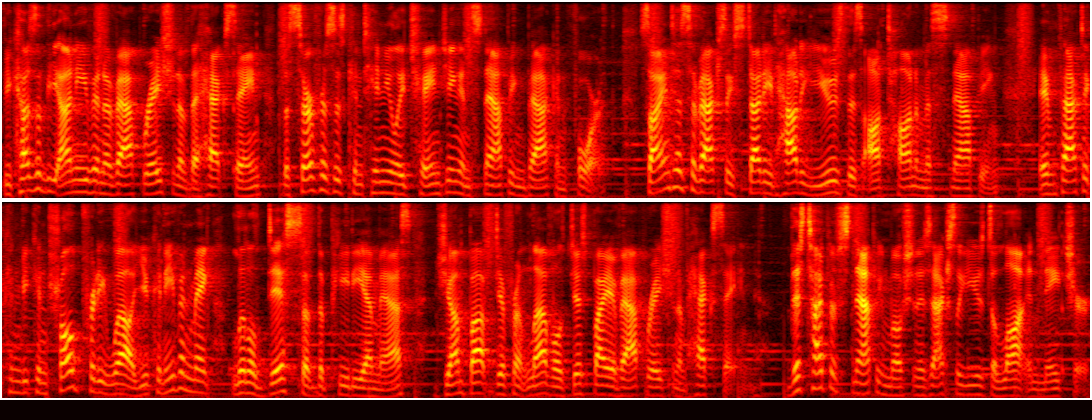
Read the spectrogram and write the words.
Because of the uneven evaporation of the hexane, the surface is continually changing and snapping back and forth. Scientists have actually studied how to use this autonomous snapping. In fact, it can be controlled pretty well. You can even make little discs of the PDMS jump up different levels just by evaporation of hexane. This type of snapping motion is actually used a lot in nature,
